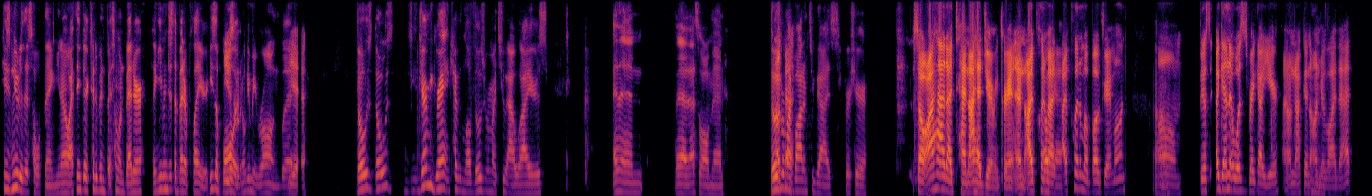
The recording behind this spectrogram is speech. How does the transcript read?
he's new to this whole thing. You know, I think there could have been someone better, like even just a better player. He's a baller. Easily. Don't get me wrong, but yeah. those those Jerami Grant and Kevin Love, those were my two outliers. And then, yeah, that's all, man. Those were my bottom two guys for sure. So I had a ten, I had Jerami Grant, and I put him Okay. at I put him above Draymond. Uh-huh. Um, because again, it was his breakout year, and I'm not gonna Mhm. underlie that.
